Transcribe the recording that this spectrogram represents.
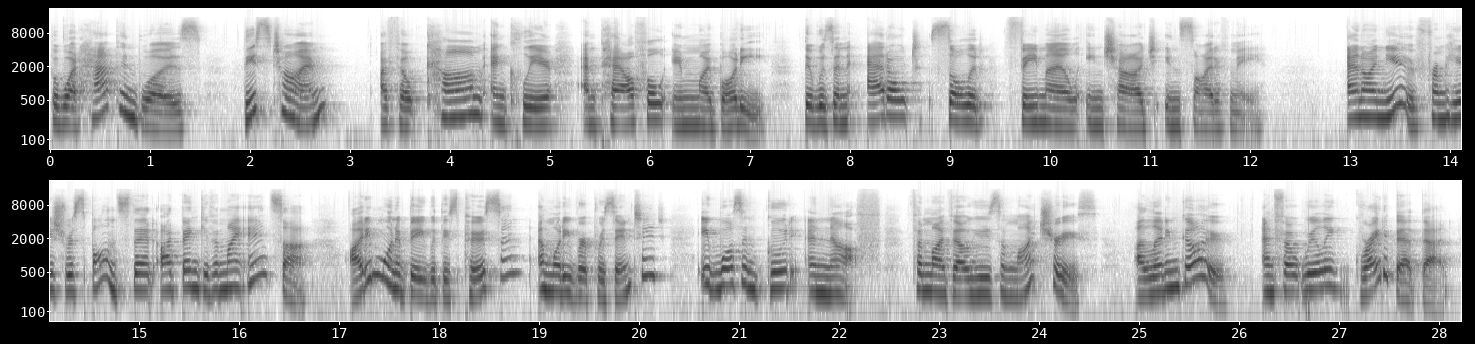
But what happened was this time I felt calm and clear and powerful in my body. There was an adult, solid female in charge inside of me. And I knew from his response that I'd been given my answer. I didn't want to be with this person and what he represented. It wasn't good enough for my values and my truth. I let him go and felt really great about that.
